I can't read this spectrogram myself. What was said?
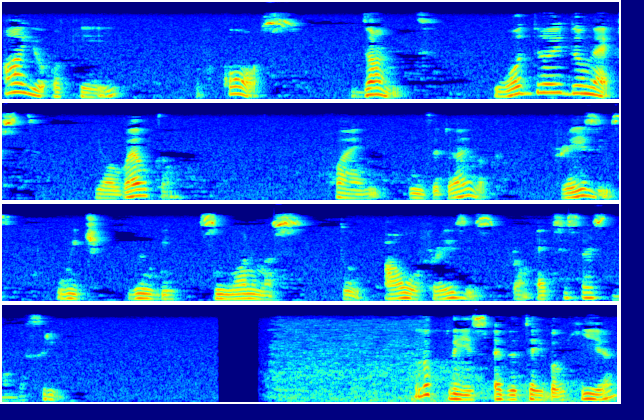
Are you okay? Of course. Done it. What do I do next? You're welcome. Find in the dialogue phrases which will be synonymous to our phrases from exercise number 3. Look please at the table here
